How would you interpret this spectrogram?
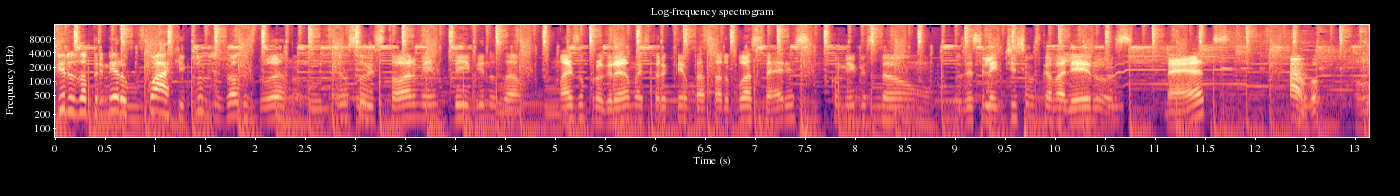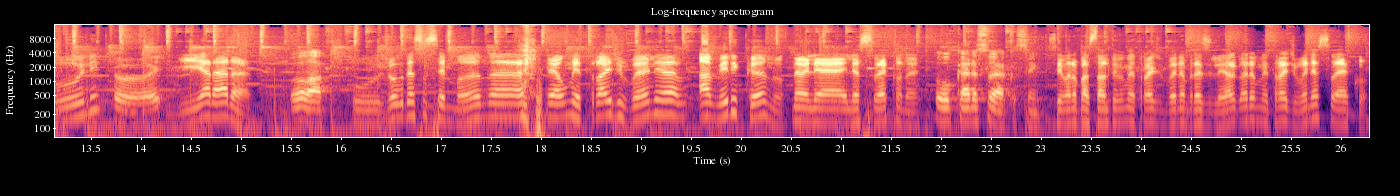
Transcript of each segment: Bem-vindos ao primeiro Quack Clube de Jogos do ano. Eu sou o Storm, bem-vindos a mais um programa. Espero que tenham passado boas férias. Comigo estão os excelentíssimos cavalheiros Nets, Alô? Rune Oi. e Arara. Olá. O jogo dessa semana é um Metroidvania americano. Não, ele é, ele é sueco, né? O cara é sueco, sim. Semana passada teve um Metroidvania brasileiro, agora é um Metroidvania sueco.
